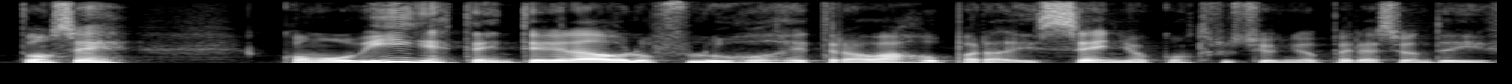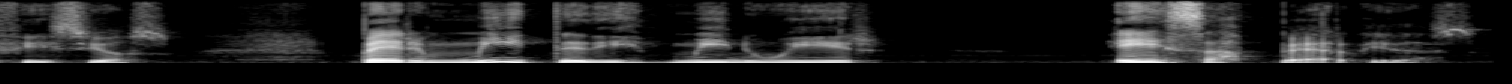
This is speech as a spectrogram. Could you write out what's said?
Entonces, como BIM está integrado a los flujos de trabajo para diseño, construcción y operación de edificios, permite disminuir esas pérdidas.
